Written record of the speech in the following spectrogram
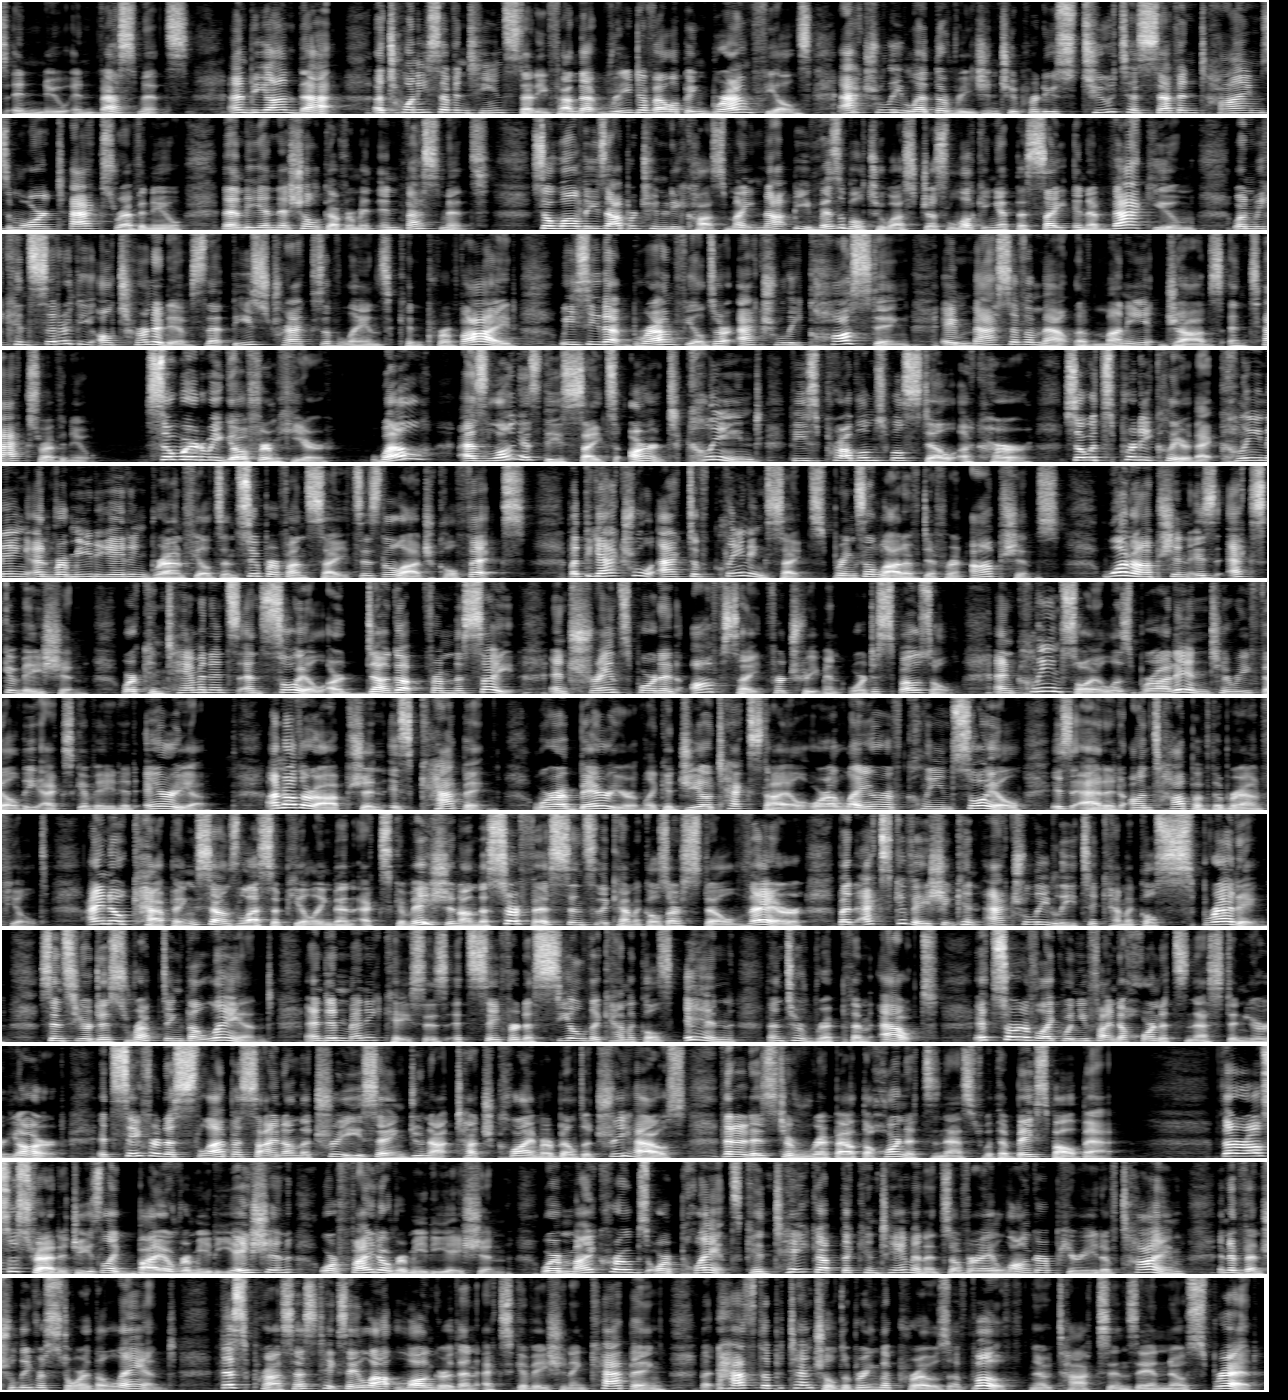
in new investments. And beyond that, a 2017 study found that redeveloping brownfields actually led the region to produce two to seven times more tax revenue than the initial government investment. So while these opportunity costs might not be visible to us just looking at the site in a vacuum, when we consider the alternatives that these tracts of lands can provide, we see that brownfields are actually costing a massive amount of money, jobs, and tax revenue. So where do we go from here? Well, as long as these sites aren't cleaned, these problems will still occur. So it's pretty clear that cleaning and remediating brownfields and Superfund sites is the logical fix. But the actual act of cleaning sites brings a lot of different options. One option is excavation, where contaminants and soil are dug up from the site and transported off-site for treatment or disposal, and clean soil is brought in to refill the excavated area. Another option is capping, where a barrier like a geotextile or a layer of clean soil is added on top of the brownfield. I know capping sounds less appealing than excavation on the surface since the chemicals are still there, but excavation can actually lead to chemical spreading since you're disrupting the land, and in many cases it's safer to seal the chemicals in than to rip them out. It's sort of like when you find a hornet's nest in your yard. It's safer to slap a sign on the tree saying do touch, climb, or build a treehouse than it is to rip out the hornet's nest with a baseball bat. There are also strategies like bioremediation or phytoremediation, where microbes or plants can take up the contaminants over a longer period of time and eventually restore the land. This process takes a lot longer than excavation and capping, but has the potential to bring the pros of both no toxins and no spread.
